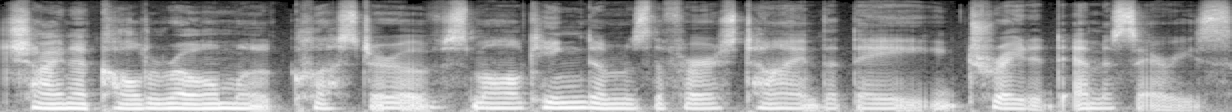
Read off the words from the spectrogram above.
China called Rome a cluster of small kingdoms the first time that they traded emissaries.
